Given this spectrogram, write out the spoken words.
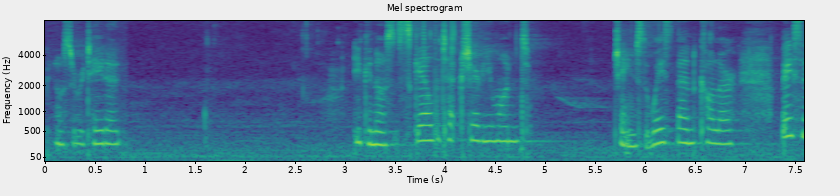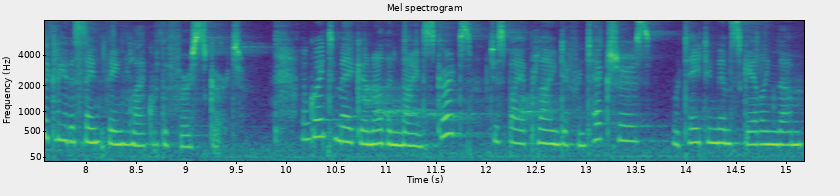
You can also rotate it. You can also scale the texture if you want, change the waistband color, basically the same thing like with the first skirt. I'm going to make another 9 skirts just by applying different textures, rotating them, scaling them,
